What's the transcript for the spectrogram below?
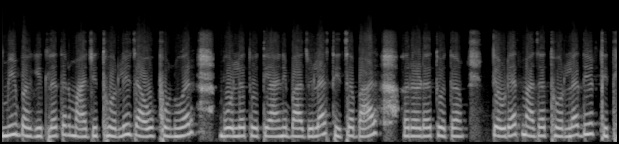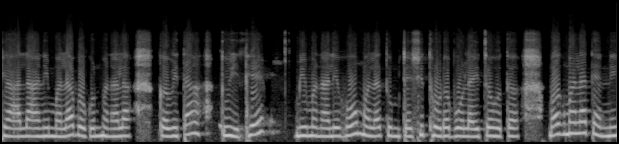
मी बघितलं तर माझी थोरली जाऊ फोनवर बोलत होती आणि बाजूलाच तिचं बाळ रडत होतं. तेवढ्यात माझा थोरला दीर तिथे आला आणि मला बघून म्हणाला कविता तू इथे? मी म्हणाले हो मला तुमच्याशी थोडं बोलायचं होतं. मग मला त्यांनी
